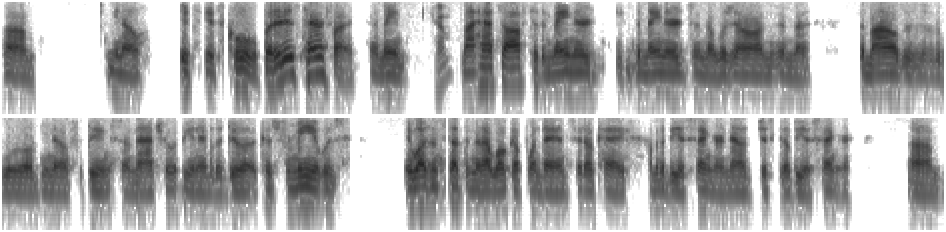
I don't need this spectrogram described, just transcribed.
um, you know, it's it's cool, but it is terrifying. I mean, yep. my hats off to the Maynard, the Maynards and the Lajons and the the Myleses of the world, you know, for being so natural at being able to do it. Because for me, it was it wasn't something that I woke up one day and said, okay, I'm going to be a singer now. Just go be a singer. Um,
